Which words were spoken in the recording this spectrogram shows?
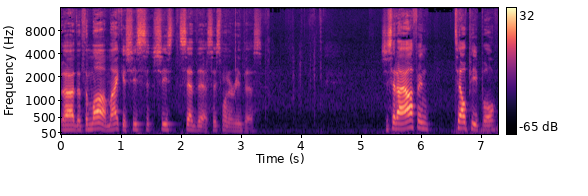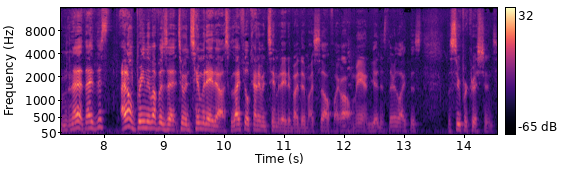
uh, that the mom, Micah, she, she said this. I just want to read this. She said, I often tell people, that, that, this, I don't bring them up as a, to intimidate us, because I feel kind of intimidated by them myself. Like, oh man, goodness, they're like this the super Christians.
